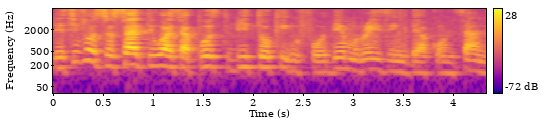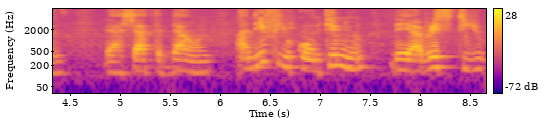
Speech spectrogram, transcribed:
The civil society who are supposed to be talking for them, raising their concerns, they are shut down. And if you continue, they arrest you.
